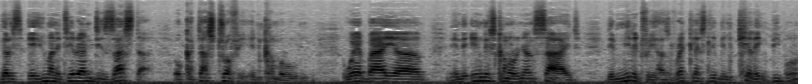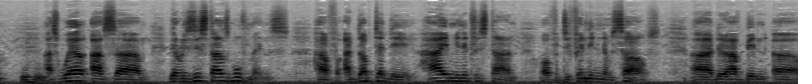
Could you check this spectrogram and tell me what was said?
there is a humanitarian disaster or catastrophe in Cameroon, whereby uh, in the English Cameroonian side, the military has recklessly been killing people, as well as um, the resistance movements have adopted the high military stand of defending themselves. Uh, there have been uh,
